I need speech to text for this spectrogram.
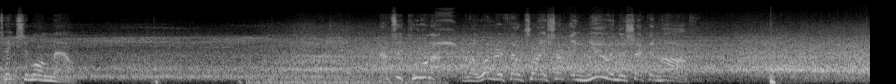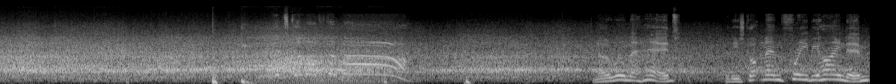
Takes him on now. That's a corner, and I wonder if they'll try something new in the second half. Room ahead, but he's got men free behind him.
